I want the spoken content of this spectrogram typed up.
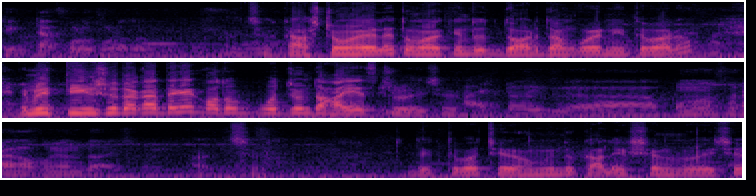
ঠিকঠাক করে করে দেবো। আচ্ছা কাস্টমার এলে তোমরা কিন্তু দরদাম করে নিতে পারো। এমনি তিনশো টাকা থেকে কত পর্যন্ত হাইয়েস্ট রয়েছে? পনেরোশো টাকা পর্যন্ত আছে। আচ্ছা দেখতে পাচ্ছি এরকম কিন্তু কালেকশন রয়েছে।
